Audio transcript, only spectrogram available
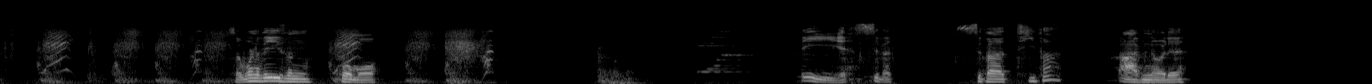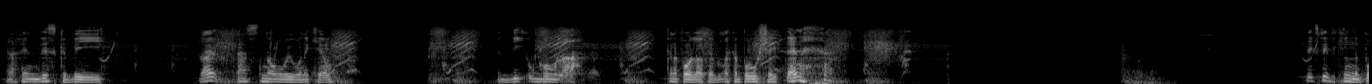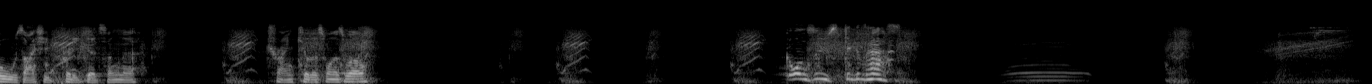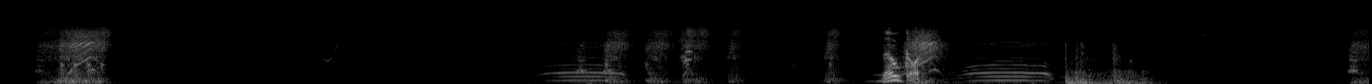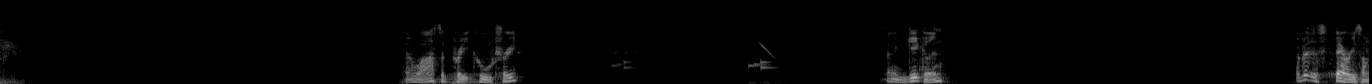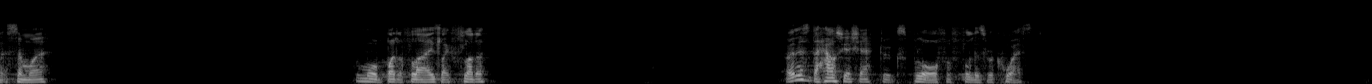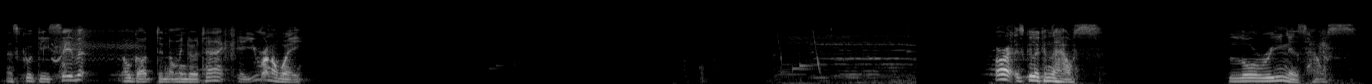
So one of these and four more. Hey, Siva... Sivativa? I have no idea. I think this could be... No, that's not what we want to kill. The beetle bowler. Can afford like a like a ball shape then. the XP for killing the balls are actually pretty good, so I'm gonna try and kill this one as well. Go on Zeus, kick his ass! Oh god. Oh wow, that's a pretty cool tree. Something giggling. I bet there's fairies on it somewhere. More butterflies like Flutter. And this is the house we actually have to explore for Flutter's request. Let's quickly save it. Oh god, did not mean to attack. Yeah, you run away. Alright, let's go look in the house. Florina's house.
